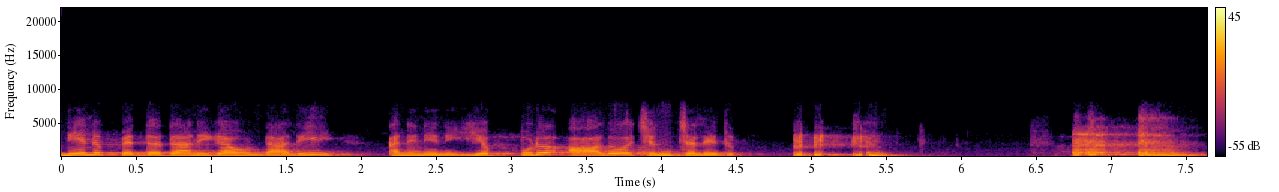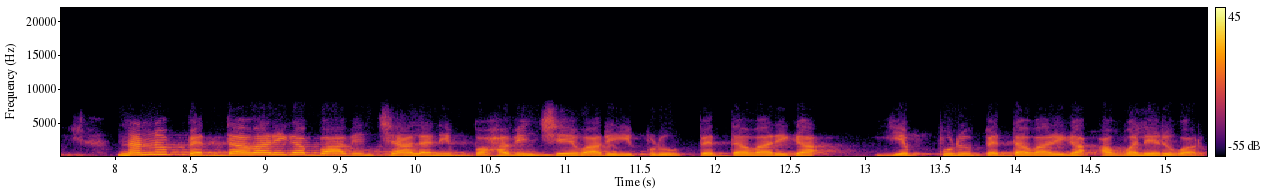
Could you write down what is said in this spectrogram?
నేను పెద్దదానిగా ఉండాలి అని నేను ఎప్పుడూ ఆలోచించలేదు. నన్ను పెద్దవారిగా భావించాలని భావించేవారు ఇప్పుడు పెద్దవారిగా ఎప్పుడు పెద్దవారిగా అవ్వలేరు వారు.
